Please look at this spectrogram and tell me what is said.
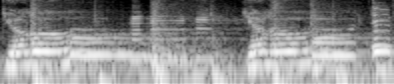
Yellow, yellow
